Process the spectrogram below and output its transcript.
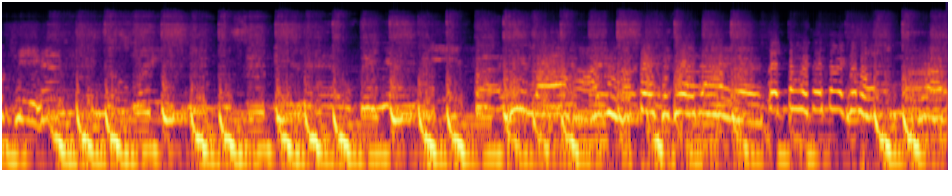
มัคคีฮะที่รอหาอยู่แล้วเต้นไปด้วยได้เลยเต้นได้เต้นได้ครับผมครับ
